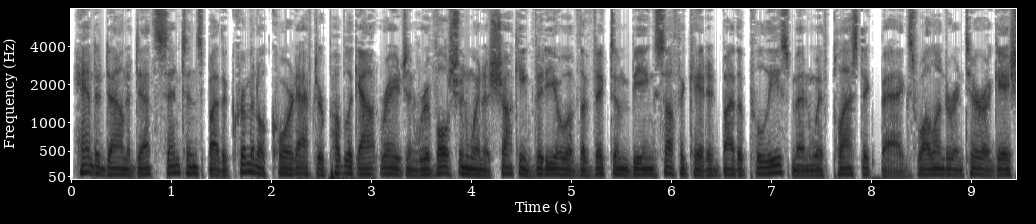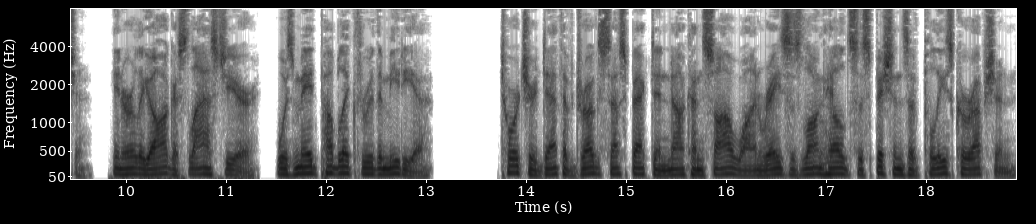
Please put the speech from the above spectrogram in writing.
handed down a death sentence by the criminal court after public outrage and revulsion when a shocking video of the victim being suffocated by the policemen with plastic bags while under interrogation, in early August last year, was made public through the media. Torture death of drug suspect in Nakhon raises long-held suspicions of police corruption.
